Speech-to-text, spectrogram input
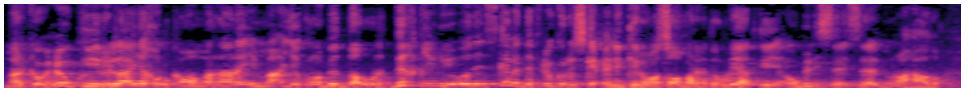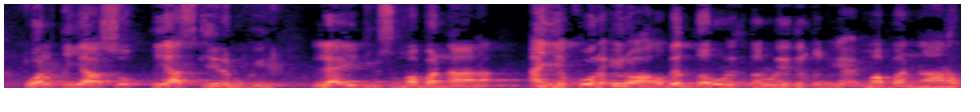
marka wuxuu ku yihi laa yaklu kama marnaanayo ima an yakuuna bidaruura dirqi inuu oda iskaba dafcin karo iska celin karin waa soo marnay daruuriyaadka aw istidlaal inuu ahaado. Walqiyaasu qiyaaskiina buu ku yidhi laa yajuusu ma banaana an yakuuna inuu ahaado bidaruurati daruuriya dirqi inuu yahay ma banaano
